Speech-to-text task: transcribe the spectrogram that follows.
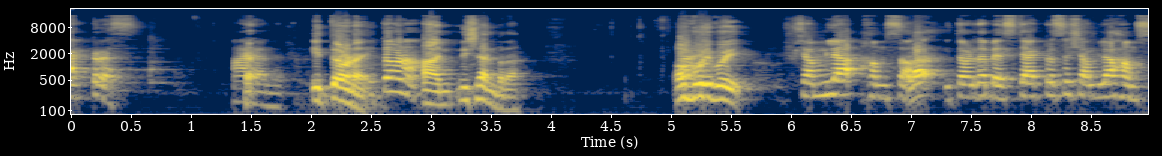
ആക്ട്രസ് ആരാണ്? ഇത്തവണ. ഇത്തവണ? ആ നിഷാൻ പറ. ഓ പോയി പോയി. ഷംല ഹംസ. ഇത്തവണത്തെ ബെസ്റ്റ് ആക്ട്രസ് ഷംല ഹംസ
